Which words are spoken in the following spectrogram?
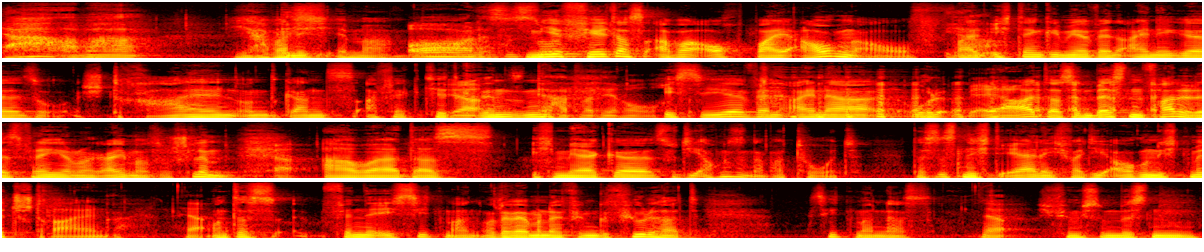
ja, aber. Ja, aber ich, nicht immer. Oh, das ist so. Mir fehlt das aber auch bei Augen auf, weil Ja. ich denke mir, wenn einige so strahlen und ganz affektiert Ja, grinsen, der hat was geraucht. ich sehe, wenn einer, oder, ja, das im besten Falle, das finde ich noch gar nicht mal so schlimm, aber dass ich merke, so die Augen sind aber tot. Das ist nicht ehrlich, weil die Augen nicht mitstrahlen. Ja. Und das, finde ich, sieht man. Oder wenn man dafür ein Gefühl hat, sieht man das. Ja. Ich fühle mich so ein bisschen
